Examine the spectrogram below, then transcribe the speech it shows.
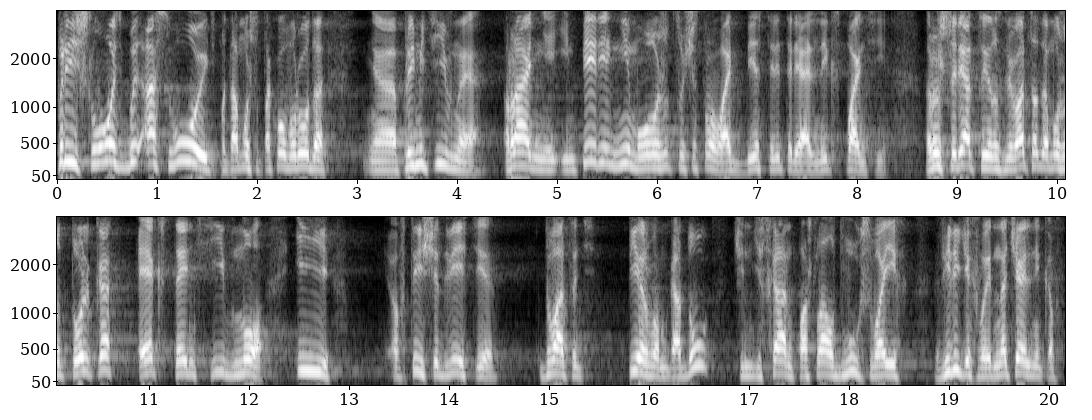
пришлось бы освоить, потому что такого рода э, примитивная ранняя империя не может существовать без территориальной экспансии. Расширяться и развиваться она может только экстенсивно. И в 1221 году Чингисхан послал двух своих великих военачальников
